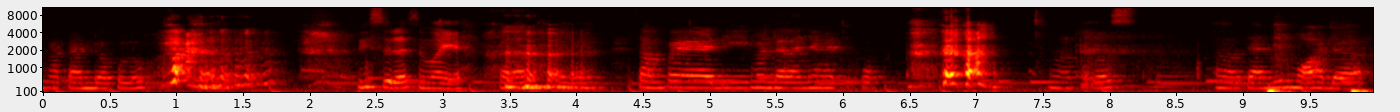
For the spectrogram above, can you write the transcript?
angkatan 20 Wisuda semua ya. sampai di mandalanya nggak cukup. Nah terus eh, Teh Andin mau ada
